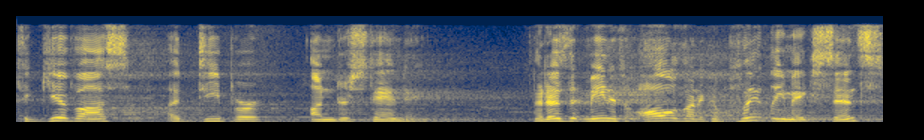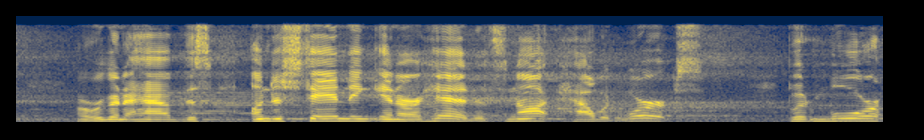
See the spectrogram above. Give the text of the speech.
to give us a deeper understanding. That doesn't mean it's all going to completely make sense or we're going to have this understanding in our head. It's not how it works, but more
